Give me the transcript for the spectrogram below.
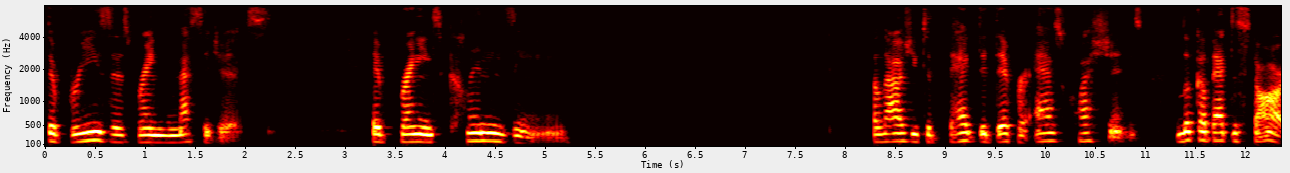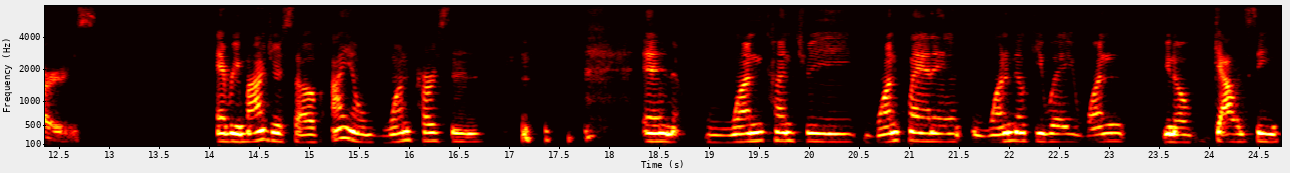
The breezes bring messages. It brings cleansing. Allows you to beg to differ, ask questions, look up at the stars and remind yourself I am one person in one country, one planet, one Milky Way, one, you know, galaxy.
